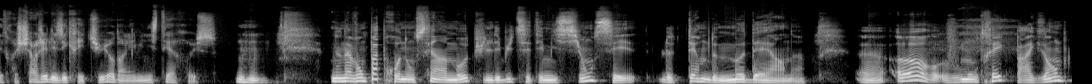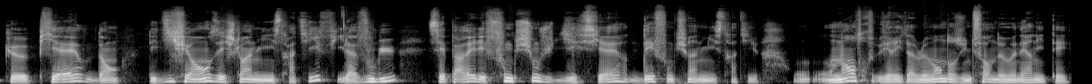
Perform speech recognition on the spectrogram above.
être chargés des écritures dans les ministères russes. Mhm. Nous n'avons pas prononcé un mot depuis le début de cette émission, c'est le terme de moderne. Euh, or, vous montrez par exemple que Pierre, dans les différents échelons administratifs, il a voulu séparer les fonctions judiciaires des fonctions administratives. On, entre véritablement dans une forme de modernité.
